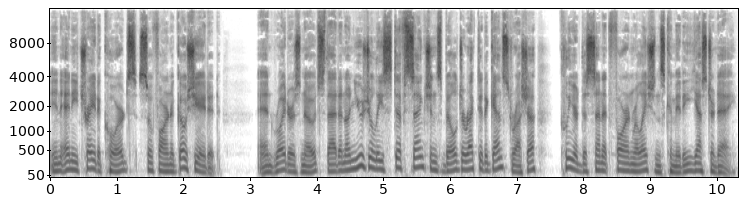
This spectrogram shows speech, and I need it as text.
in any trade accords so far negotiated. And Reuters notes that an unusually stiff sanctions bill directed against Russia cleared the Senate Foreign Relations Committee yesterday.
